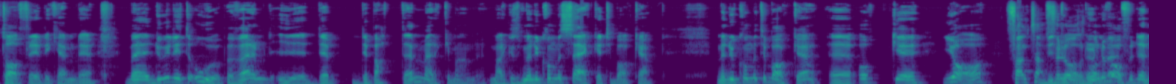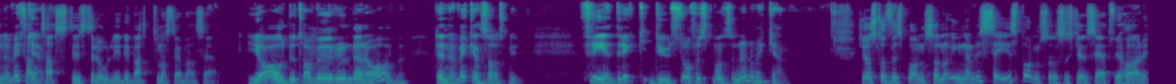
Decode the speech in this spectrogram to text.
tar Fredrik hem det. Men du är lite ouppvärmd i de- debatten märker man, Marcus. Men du kommer säkert tillbaka. Men du kommer tillbaka eh, och eh, ja, Fanta- vi förlåt, vi Oliver. av för denna vecka. Fantastiskt rolig debatt måste jag bara säga. Ja, och då tar vi och rundar av denna veckans avsnitt. Fredrik, du står för sponsorn den veckan. Jag står för sponsorn och innan vi säger sponsorn så ska jag säga att vi har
